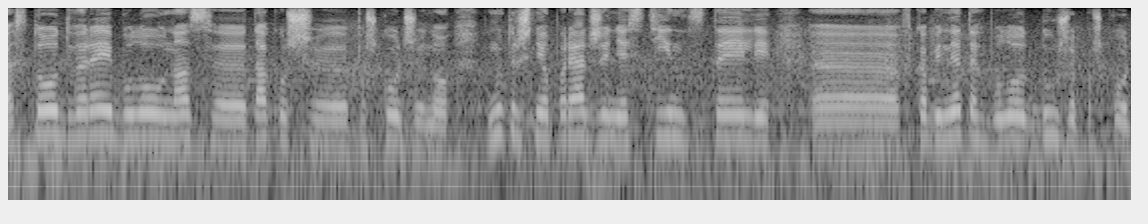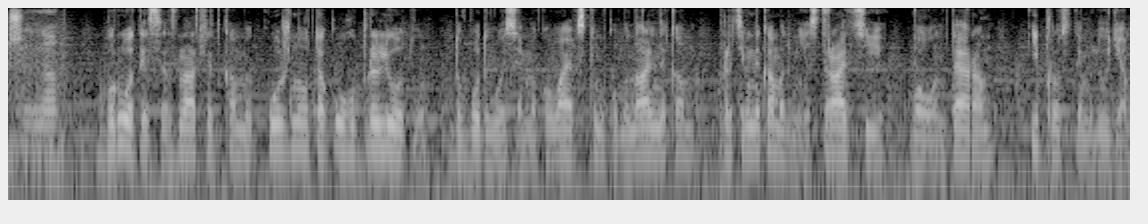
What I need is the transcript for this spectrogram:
Е, 100 дверей було у нас е, також е, пошкоджено. Внутрішнє опорядження стін, стелі е, в кабінетах було дуже пошкоджено. Боротися з наслідками кожного такого прильоту доводилося миколаївським комунальникам, працівникам адміністрації, волонтерам і простим людям.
